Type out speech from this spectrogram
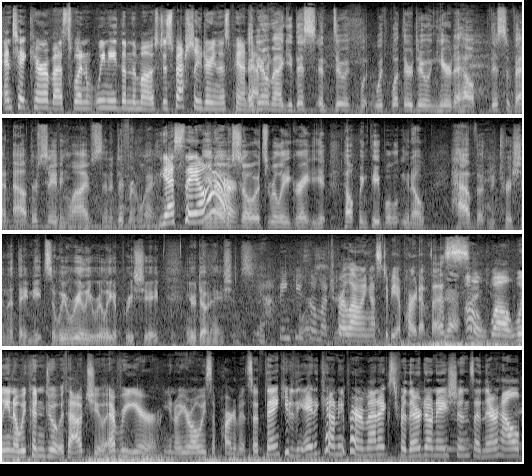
and take care of us when we need them the most, especially during this pandemic. And you know, Maggie, this uh, doing with what they're doing here to help this event out, they're saving lives in a different way. yes, they are. You know, so it's really great helping people, you know, have the nutrition that they need. So we mm-hmm. really, really appreciate your donations. yeah. Thank you so much for allowing us to be a part of this. Oh, well, well, you know, we couldn't do it without you. Every year, you know, you're always a part of it. So thank you to the Ada County paramedics for their donations and their help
